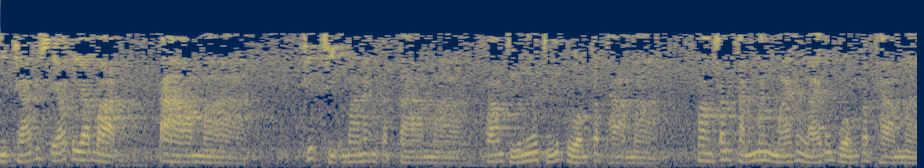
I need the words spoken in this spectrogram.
อิจฉาทิษยพยาบาทตามมาทิฏฐิมานั่นก็ตามมา ความถือเนื้อถือตัวมันก็ตามมา ความสำคัญมั่นหมายทั้งหลายทั้งปวงก็ตามมา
